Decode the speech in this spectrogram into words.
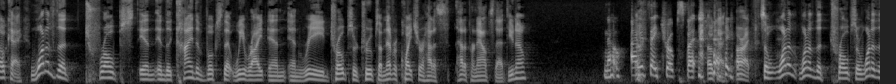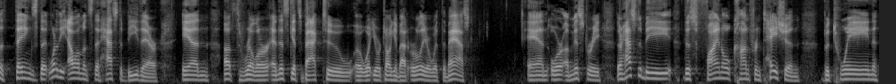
Okay. One of the tropes in, in the kind of books that we write and, and read, tropes or troops, I'm never quite sure how to how to pronounce that. Do you know? No, I would say tropes, but okay, all right. So one of one of the tropes, or one of the things that one of the elements that has to be there in a thriller, and this gets back to uh, what you were talking about earlier with the mask, and or a mystery. There has to be this final confrontation between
